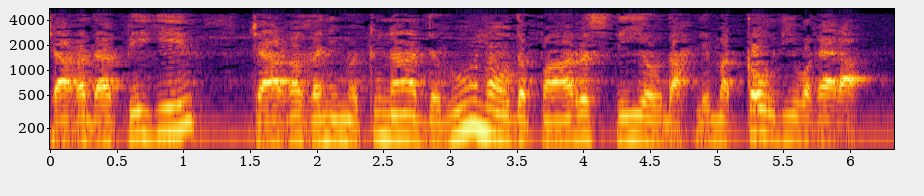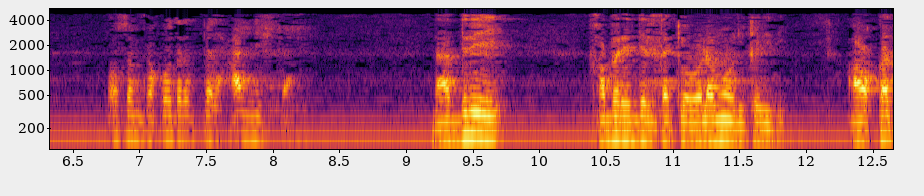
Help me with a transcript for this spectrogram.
چاغه دا پیږي چې هغه غنیمتونه د روم او د پارس دی او د اهل مکه او دی وغیرہ اوس هم په قدرت په حال نشته دا درې خبرې دلته کې علماء لیکلي دي او قد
